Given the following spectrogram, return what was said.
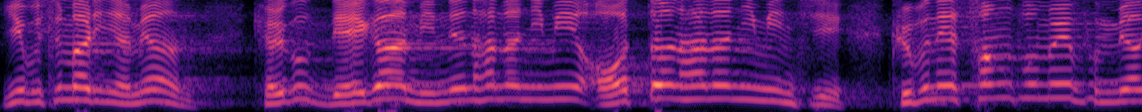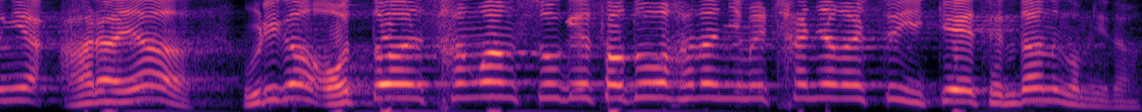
이게 무슨 말이냐면 결국 내가 믿는 하나님이 어떤 하나님인지 그분의 성품을 분명히 알아야 우리가 어떠한 상황 속에서도 하나님을 찬양할 수 있게 된다는 겁니다.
